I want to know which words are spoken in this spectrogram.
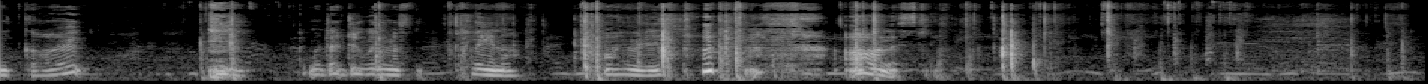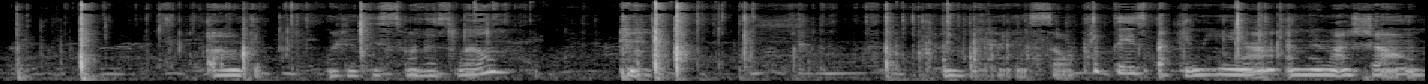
We go. what did I do with my cleaner? Oh, here it is. Honestly. I'll get rid of this one as well. okay, so I'll put these back in here and then I shall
